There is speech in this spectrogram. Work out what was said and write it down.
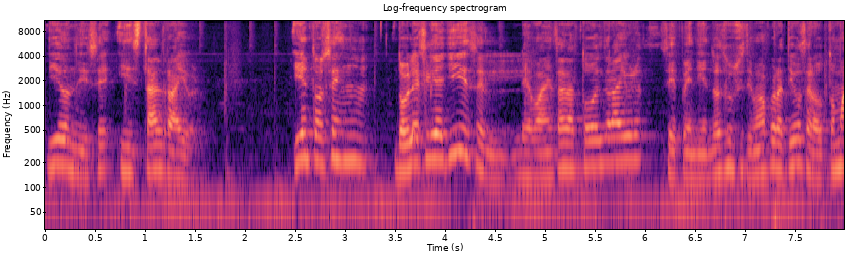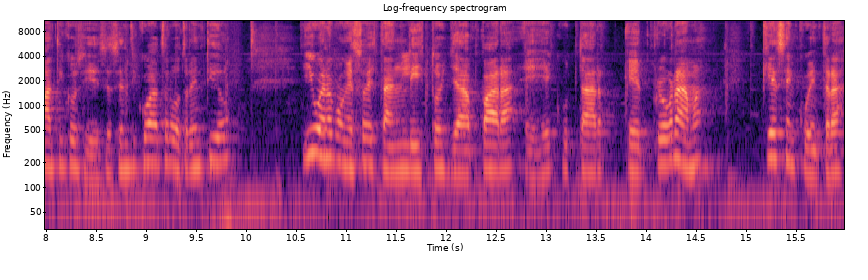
y donde dice Install Driver y entonces doble clic allí se le va a instalar todo el driver dependiendo de su sistema operativo será automático si es 64 o 32 y bueno con eso están listos ya para ejecutar el programa que se encuentra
